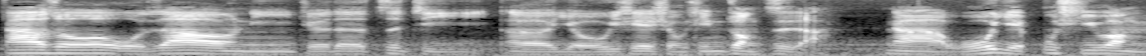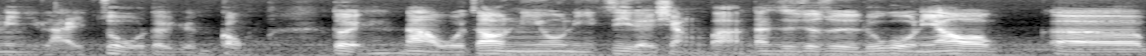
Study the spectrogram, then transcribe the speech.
那他说我知道你觉得自己呃有一些雄心壮志啊，那我也不希望你来做我的员工。对，那我知道你有你自己的想法，但是就是如果你要呃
